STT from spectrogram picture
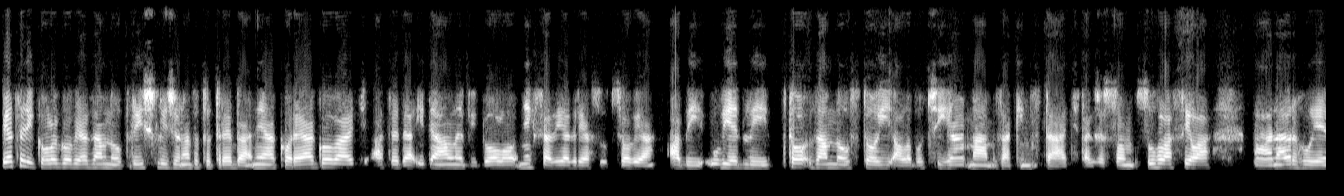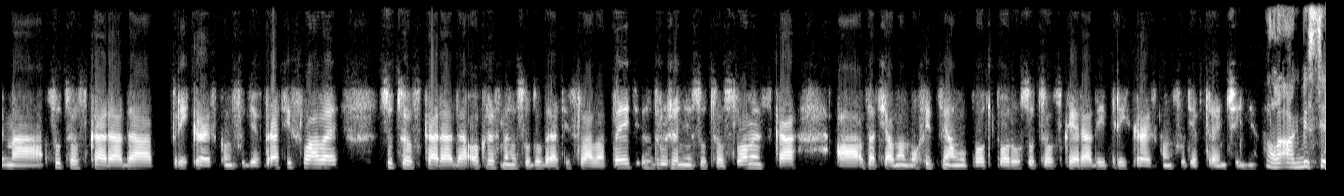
Viacerí kolegovia za mnou prišli, že na toto treba nejako reagovať a teda ideálne by bolo, nech sa vyjadria sudcovia, aby uviedli, kto za mnou stojí alebo či ja mám za kým stáť. Takže som súhlasila a navrhuje ma sudcovská rada pri Krajskom súde v Bratislave Sudcovská rada okresného súdu Bratislava 5, Združenie sudcov Slovenska a zatiaľ mám oficiálnu podporu Sudcovskej rady pri Krajskom súde v Trenčine. Ale ak by ste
